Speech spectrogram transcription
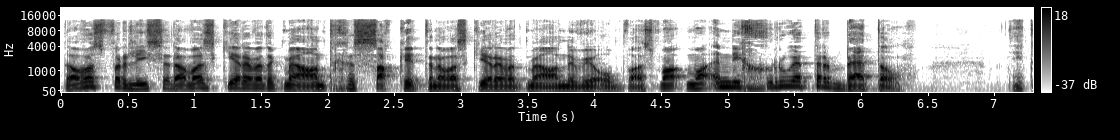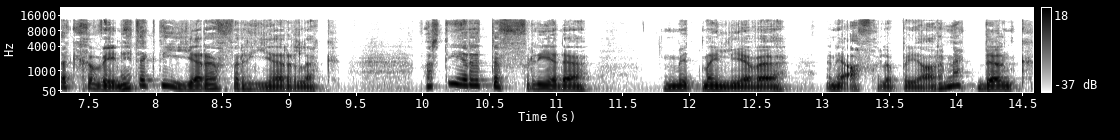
daar was verliese daar was kere wat ek my hand gesak het en daar was kere wat my hande weer op was maar maar in die groter battle het ek gewen het ek die Here verheerlik was die Here tevrede met my lewe in die afgelope jaar en ek dink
